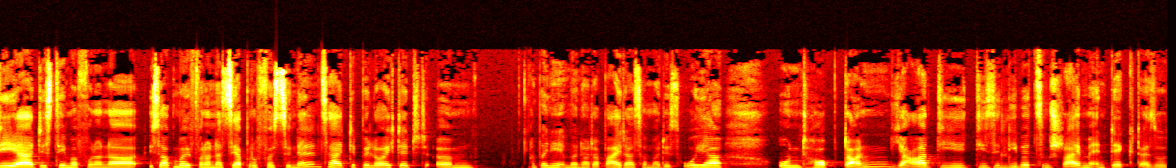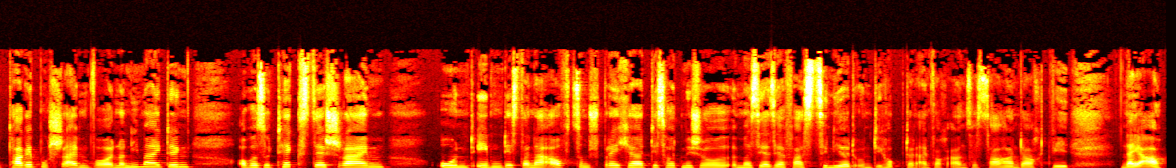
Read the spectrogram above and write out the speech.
der das Thema von einer, ich sag mal, von einer sehr professionellen Seite beleuchtet. Ähm, bin ich immer noch dabei, dass wir das her. Und habe dann ja die, diese Liebe zum Schreiben entdeckt. Also Tagebuch schreiben war noch nie mein Ding, aber so Texte schreiben und eben das dann auch auf zum Sprecher, das hat mich schon immer sehr, sehr fasziniert. Und ich habe dann einfach an so Sachen gedacht wie, naja,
